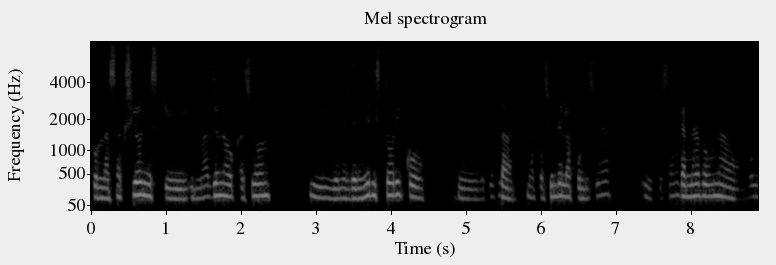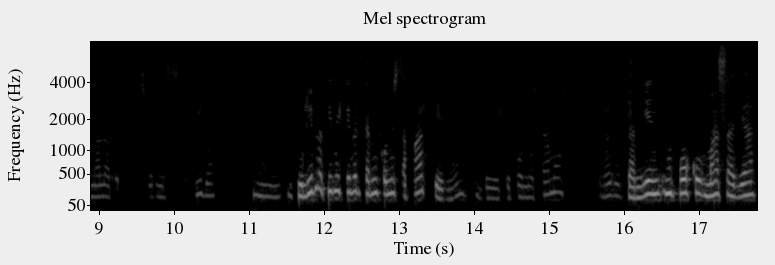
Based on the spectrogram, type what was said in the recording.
con las acciones que en más de una ocasión y en el devenir histórico de lo que es la, actuación de la policía, eh, pues se han ganado una muy mala reputación en ese sentido. Y, tu libro tiene que ver también con esta parte, ¿no? De que conozcamos también un poco más allá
